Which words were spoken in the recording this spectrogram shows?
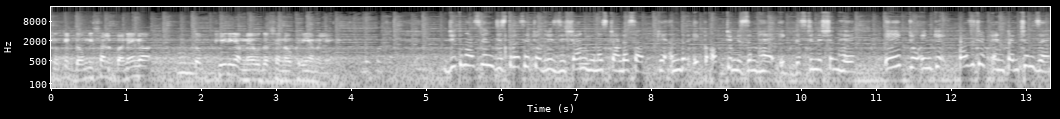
क्योंकि डोमिसल बनेगा तो फिर ही हमें उधर से नौकरियाँ मिलेंगी। जी तो नाजरीन जिस तरह से चौधरी जीशान यूनस टांडा साहब के अंदर एक ऑप्टिमिज्म है, एक डेस्टिनेशन है, एक जो इनके पॉजिटिव इंटेंशंस हैं,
